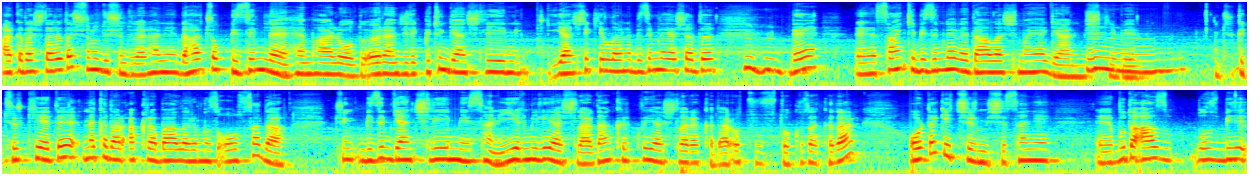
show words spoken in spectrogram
arkadaşları da şunu düşündüler. Hani daha çok bizimle hemhal oldu. Öğrencilik, bütün gençliğin, gençlik yıllarını bizimle yaşadı ve e, sanki bizimle vedalaşmaya gelmiş gibi. Çünkü Türkiye'de ne kadar akrabalarımız olsa da çünkü bizim gençliğimiz hani 20'li yaşlardan 40'lı yaşlara kadar 39'a kadar orada geçirmişiz. Hani e, bu da az buz bir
